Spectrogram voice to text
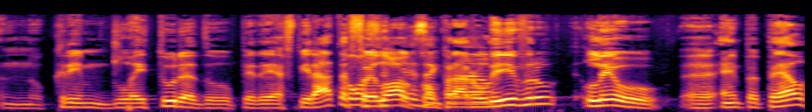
no crime de leitura do PDF pirata, com foi logo comprar o livro, leu uh, em papel.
